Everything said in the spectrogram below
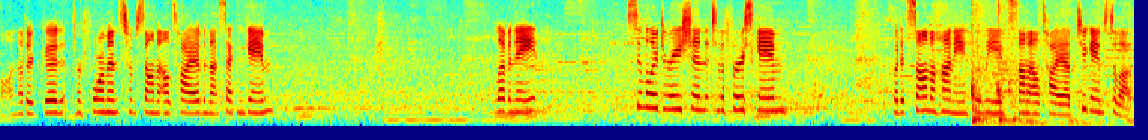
Well, another good performance from Sama Altayeb in that second game. 11-8. Similar duration to the first game, but it's Sama Hani who leads Sama Altayeb two games to love.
